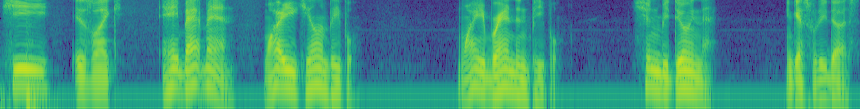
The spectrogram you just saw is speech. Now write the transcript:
He is like, "Hey, Batman, why are you killing people? Why are you branding people? Shouldn't be doing that." And guess what he does?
